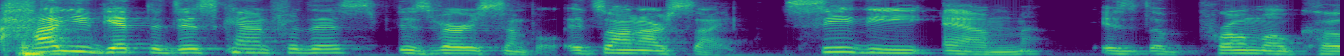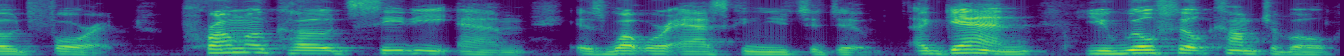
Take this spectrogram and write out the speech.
how you get the discount for this is very simple. It's on our site. CDM is the promo code for it. Promo code CDM is what we're asking you to do. Again, you will feel comfortable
